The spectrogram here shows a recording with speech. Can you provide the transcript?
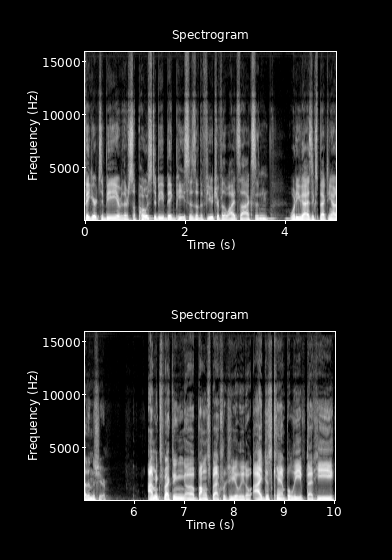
figure to be, or they're supposed to be, big pieces of the future for the White Sox. And what are you guys expecting out of them this year? I'm expecting a bounce back for Giolito. I just can't believe that he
